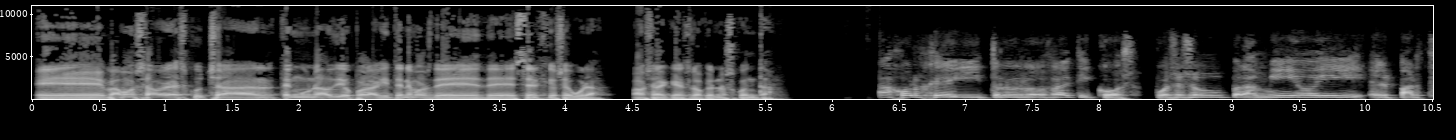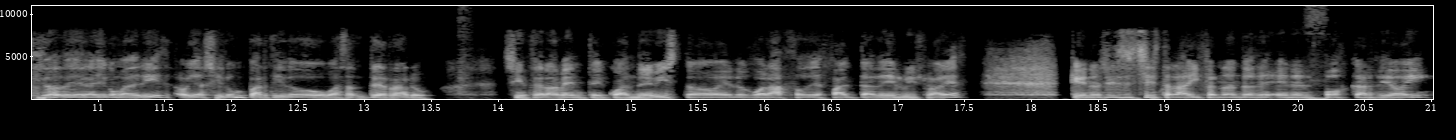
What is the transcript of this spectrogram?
Eh, vamos ahora a escuchar, tengo un audio por aquí, tenemos de, de Sergio Segura. Vamos a ver qué es lo que nos cuenta. A Jorge y todos los atléticos. Pues eso para mí hoy el partido del Atlético de Madrid hoy ha sido un partido bastante raro. Sinceramente, cuando he visto el golazo de falta de Luis Suárez, que no sé si estará ahí Fernando en el podcast de hoy,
